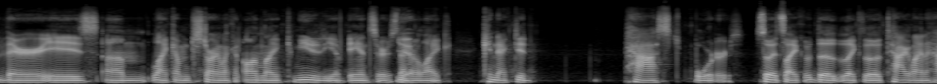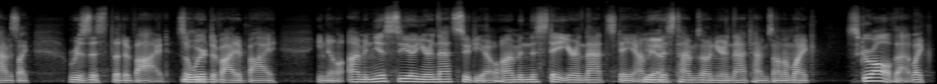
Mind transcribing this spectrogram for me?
there is um, like I'm starting like an online community of dancers that Yeah. are like connected past borders. So it's like the like the tagline I have is like resist the divide. So we're divided by, you know, I'm in this studio, you're in that studio. I'm in this state, you're in that state. I'm Yeah. in this time zone, you're in that time zone. I'm like, screw all of that. Like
